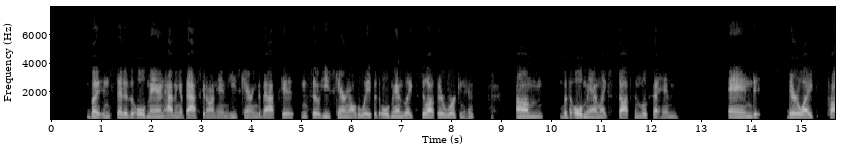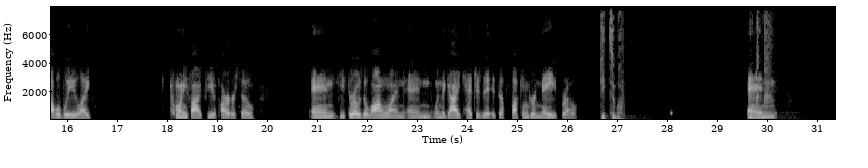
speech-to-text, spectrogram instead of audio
But instead of the old man having a basket on him he's carrying the basket. And so he's carrying all the weight but the old man's like still out there working it um but the old man like stops and looks at him and they're like probably like 25 feet apart or so. And he throws a long one and when the guy catches it it's a fucking grenade bro. He t- and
